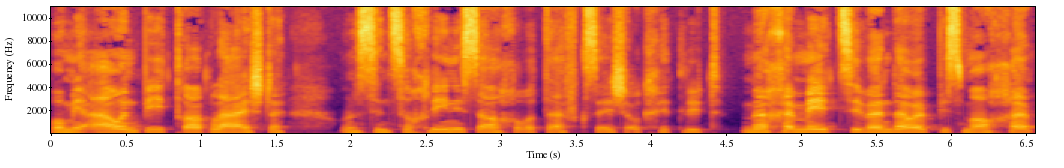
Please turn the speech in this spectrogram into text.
wo wir auch einen Beitrag leisten. Und es sind so kleine Sachen, wo du einfach siehst, okay, die Leute machen mit, sie wollen auch etwas machen.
